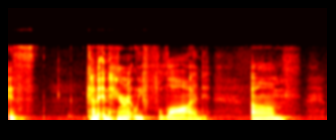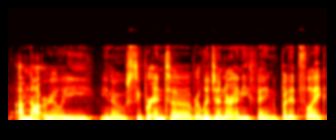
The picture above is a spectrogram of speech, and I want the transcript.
is kind of inherently flawed. Um, I'm not really, you know, super into religion or anything, but it's like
